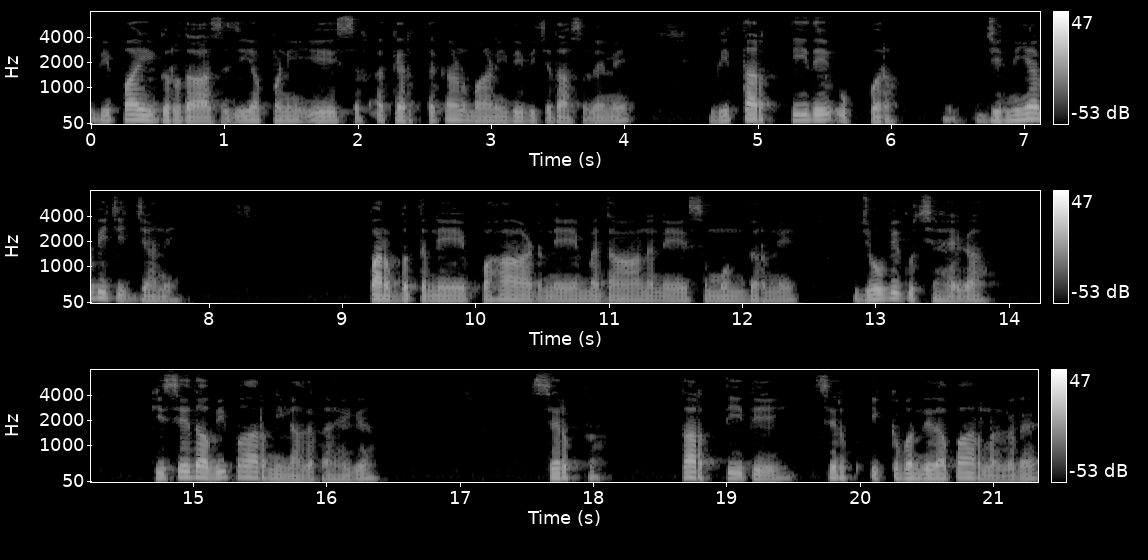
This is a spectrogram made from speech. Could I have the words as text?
ਵੀ ਭਾਈ ਗੁਰਦਾਸ ਜੀ ਆਪਣੀ ਇਸ ਅਕਿਰਤਘਣ ਬਾਣੀ ਦੇ ਵਿੱਚ ਦੱਸਦੇ ਨੇ ਵੀ ਧਰਤੀ ਦੇ ਉੱਪਰ ਜਿੰਨੀਆਂ ਵੀ ਚੀਜ਼ਾਂ ਨੇ, ਪਰਬਤ ਨੇ, ਪਹਾੜ ਨੇ, ਮੈਦਾਨ ਨੇ, ਸਮੁੰਦਰ ਨੇ, ਜੋ ਵੀ ਕੁਛ ਹੈਗਾ, ਕਿਸੇ ਦਾ ਵੀ ਭਾਰ ਨਹੀਂ ਲੱਗਦਾ ਹੈਗਾ। ਸਿਰਫ ਧਰਤੀ ਤੇ ਸਿਰਫ ਇੱਕ ਬੰਦੇ ਦਾ ਭਾਰ ਲੱਗਦਾ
